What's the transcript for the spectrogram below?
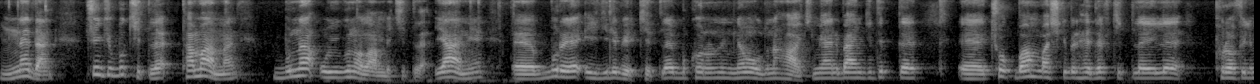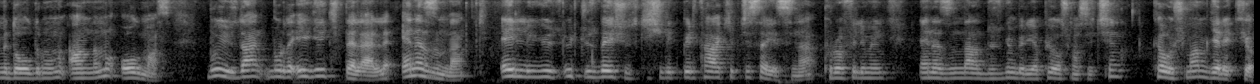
Neden? Çünkü bu kitle tamamen buna uygun olan bir kitle. Yani e, buraya ilgili bir kitle. Bu konunun ne olduğuna hakim. Yani ben gidip de e, çok bambaşka bir hedef kitleyle profilimi doldurmamın anlamı olmaz. Bu yüzden burada ilgili kitlelerle en azından 50, 100, 300, 500 kişilik bir takipçi sayısına profilimin en azından düzgün bir yapı oluşması için kavuşmam gerekiyor.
